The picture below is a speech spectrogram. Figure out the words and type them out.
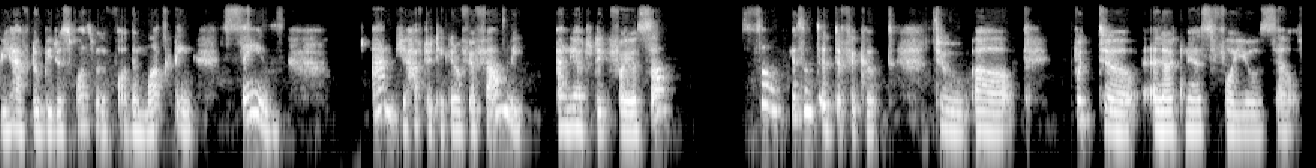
We have to be responsible for the marketing, sales, and you have to take care of your family, and you have to take for yourself. So, isn't it difficult to uh, put uh, alertness for yourself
